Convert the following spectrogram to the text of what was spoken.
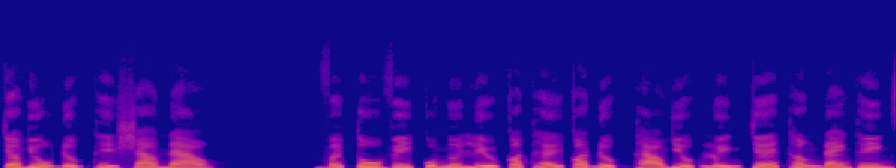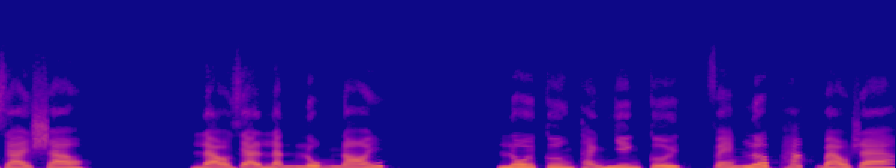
Cho dù được thì sao nào? Với tu vi của ngươi liệu có thể có được thảo dược luyện chế thần đan thiên giai sao? Lão giả lạnh lùng nói. Lôi cương thản nhiên cười, vén lớp hắc bào ra.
